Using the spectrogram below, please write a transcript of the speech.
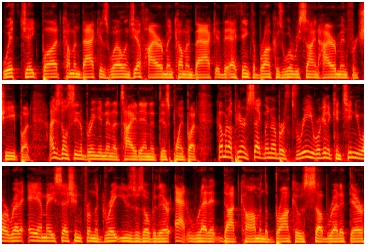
with Jake Butt coming back as well, and Jeff Heuerman coming back. I think the Broncos will resign Heuerman for cheap, but I just don't see them bringing in a tight end at this point. But coming up here in segment number three, we're going to continue our Reddit AMA session from the great users over there there at reddit.com and the Broncos subreddit there.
